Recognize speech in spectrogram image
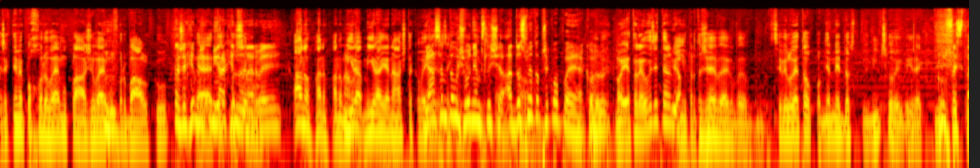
řekněme, pochodovému plážovému mm. fotbálku. Takže chy- eh, Míra tak mu- nervy. Ano, ano, ano, No. Míra, Míra je náš takový. Já jsem to už o něm slyšel a dost mě to překvapuje. Jako, No je to neuvěřitelný, Jo. protože v, v, v civilu je to poměrně dost klidný člověk, bych řekl. golfista,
